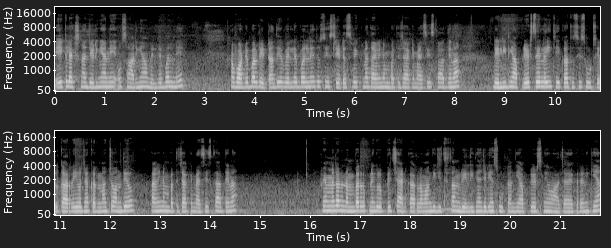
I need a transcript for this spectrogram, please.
ਇਹ ਕਲੈਕਸ਼ਨਾਂ ਜਿਹੜੀਆਂ ਨੇ, ਉਹ ਸਾਰੀਆਂ ਅਵੇਲੇਬਲ ਨੇ। ਅਫੋਰਡੇਬਲ ਰੇਟਾਂ ਤੇ ਅਵੇਲੇਬਲ ਨੇ, ਤੁਸੀਂ ਸਟੇਟਸ ਵੇਖਣਾ ਤਾਂ ਵੀ ਨੰਬਰ ਤੇ ਜਾ ਕੇ ਮੈਸੇਜ ਕਰ ਦੇਣਾ। ਡੇਲੀ ਦੀਆਂ ਅਪਡੇਟਸ ਦੇ ਲਈ, ਜੇਕਰ ਤੁਸੀਂ ਸੂਟ ਸੇਲ ਕਰ ਰਹੇ ਹੋ ਜਾਂ ਕਰਨਾ ਚਾਹੁੰਦੇ ਹੋ, ਤਾਂ ਵੀ ਨੰਬਰ ਤੇ ਜਾ ਕੇ ਮੈਸੇਜ ਕਰ ਦੇਣਾ। ਫਿਰ ਮੈਂ ਤੁਹਾਡਾ ਨੰਬਰ ਆਪਣੇ ਗਰੁੱਪ ਵਿੱਚ ਐਡ ਕਰ ਲਵਾਂਗੀ, ਜਿੱਥੇ ਤੁਹਾਨੂੰ ਡੇਲੀ ਦੀਆਂ ਜਿਹੜੀਆਂ ਸੂਟਾਂ ਦੀਆਂ ਅਪਡੇਟਸ ਨੇ, ਉਹ ਆ ਜਾਇਆ ਕਰਨਗੀਆਂ।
